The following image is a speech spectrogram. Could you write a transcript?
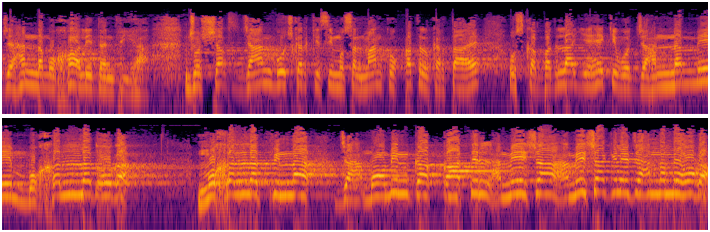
جہنم خالدا جو شخص جان بوجھ کر کسی مسلمان کو قتل کرتا ہے، اس کا بدلہ یہ ہے کہ وہ جہنم میں مخلد ہوگا۔ مخلد فنار جہ، مومن کا قاتل ہمیشہ ہمیشہ کے لیے جہنم میں ہوگا۔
